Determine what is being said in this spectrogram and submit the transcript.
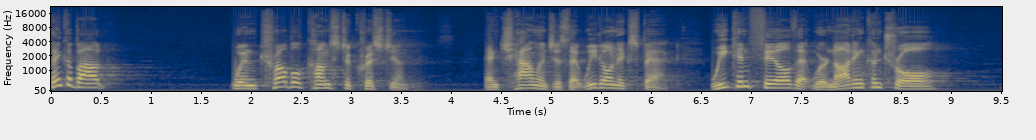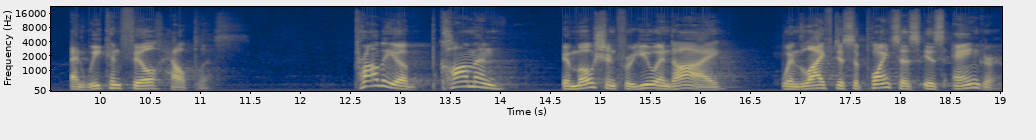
Think about when trouble comes to Christians and challenges that we don't expect, we can feel that we're not in control and we can feel helpless. Probably a common emotion for you and I when life disappoints us is anger.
